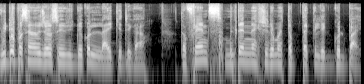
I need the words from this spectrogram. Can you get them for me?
वीडियो पसंद है तो ज़रूर से वीडियो को लाइक कीजिएगा। तो फ्रेंड्स मिलते हैं नेक्स्ट वीडियो में। तब तक के लिए गुड बाय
